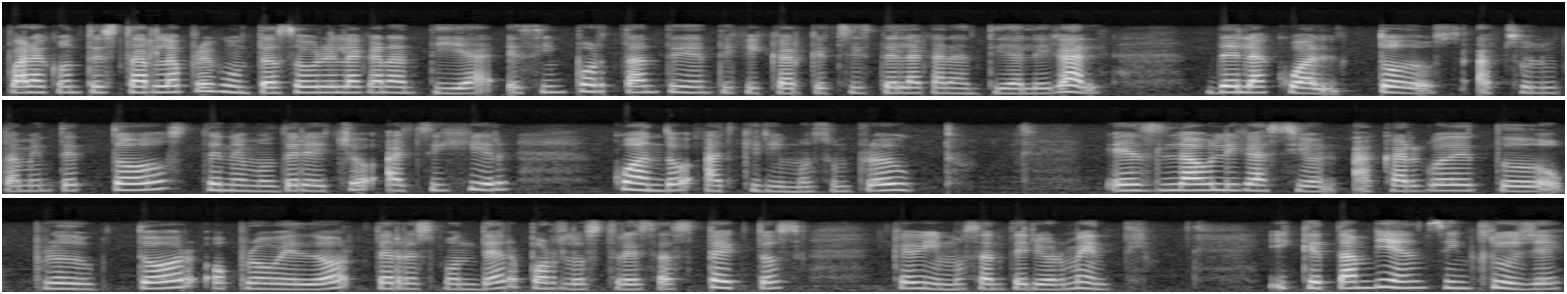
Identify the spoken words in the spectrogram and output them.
para contestar la pregunta sobre la garantía es importante identificar que existe la garantía legal, de la cual todos, absolutamente todos, tenemos derecho a exigir cuando adquirimos un producto es la obligación a cargo de todo productor o proveedor de responder por los tres aspectos que vimos anteriormente y que también se incluye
